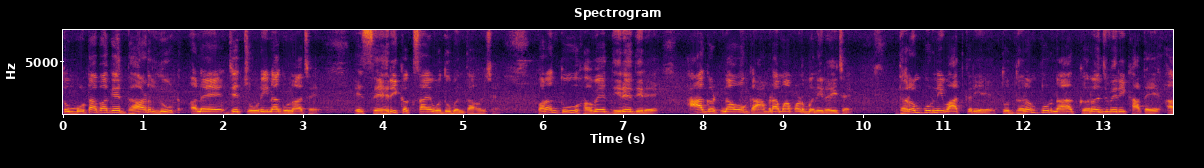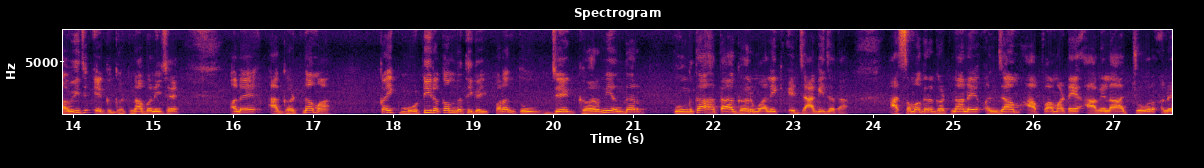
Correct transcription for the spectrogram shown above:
તો મોટાભાગે ધાડ, લૂંટ અને જે ચોરીના ગુના છે એ શહેરી કક્ષાએ વધુ બનતા હોય છે. પરંતુ હવે ધીરે ધીરે આ ઘટનાઓ ગામડામાં પણ બની રહી છે. ધરમપુરની વાત કરીએ તો ધરમપુરના કરંજવેરી ખાતે આવી જ એક ઘટના બની છે અને આ ઘટનામાં કંઈક મોટી રકમ નથી ગઈ, પરંતુ જે ઘરની અંદર ઊંઘતા હતા, ઘર માલિક એ જાગી જતા, આ સમગ્ર ઘટનાને અંજામ આપવા માટે આવેલા ચોર અને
